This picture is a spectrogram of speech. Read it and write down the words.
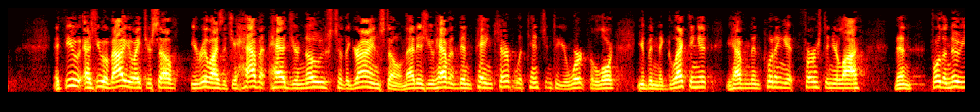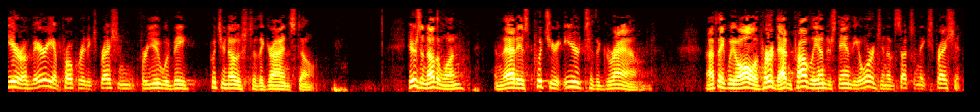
If you, as you evaluate yourself, you realize that you haven't had your nose to the grindstone. That is, you haven't been paying careful attention to your work for the Lord. You've been neglecting it. You haven't been putting it first in your life. Then for the new year, a very appropriate expression for you would be put your nose to the grindstone. Here's another one and that is put your ear to the ground. I think we all have heard that and probably understand the origin of such an expression.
